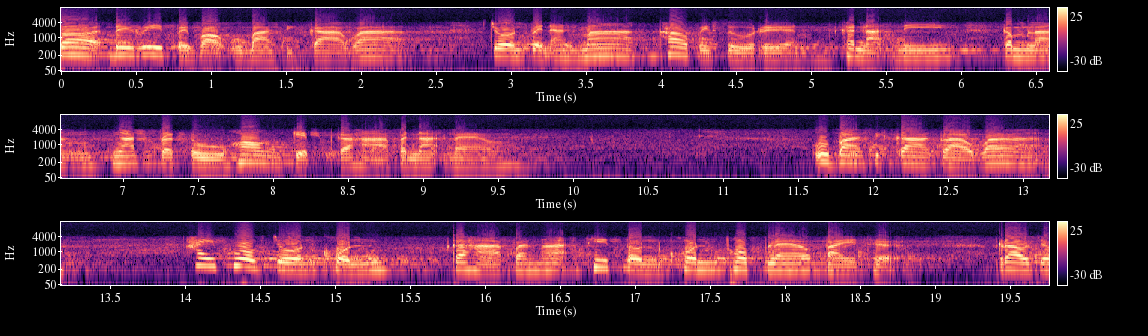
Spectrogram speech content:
ก็ได้รีบไปบอกอุบาสิกาว่า โจรเป็นอันมากเข้าไปสู่เรือน ขณะนี้กำลังงัดประตูห้องเก็บกหาปณะแล้ว อุบาสิกากล่าวว่า ให้พวกโจรขนกหาปณะที่ตนค้นพบแล้วไปเถอะ เราจะ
